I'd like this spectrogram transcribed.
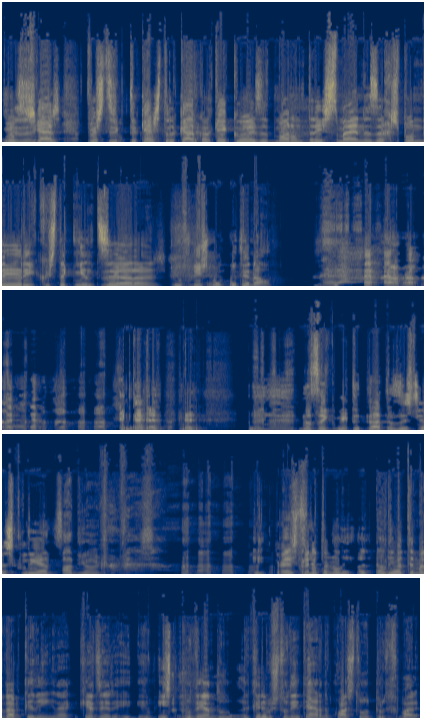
Depois os gajos, depois tu, tu queres trocar qualquer coisa, demoram 3 semanas a responder e custa 500 euros. No Feliz.pt não. não sei como é que tu tratas os teus clientes, ó Diogo. E- isto voltando ali, ali ao tema de há bocadinho, né? quer dizer, isto podendo, queremos tudo interno, quase tudo, porque repara,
